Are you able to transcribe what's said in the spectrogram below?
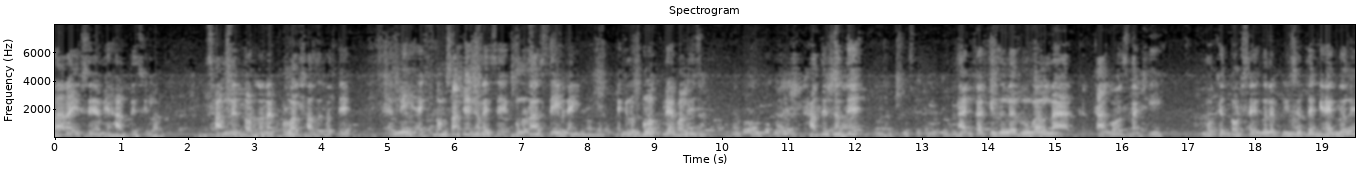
দাঁড়াইছে, আমি হাঁটতেছিলাম। সামনের দরজাটা খোলার সাথে সাথে এমনি একদম চাপিয়ে খেলাইছে কোনো রাস্তাই নাই। একদম ব্লক করে ফেলাইছে। হাতের সাথে একটা কি যেন রুমাল না, কাগজ নাকি মুখে ধরছে। একজনের পিছন থেকে একজনে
